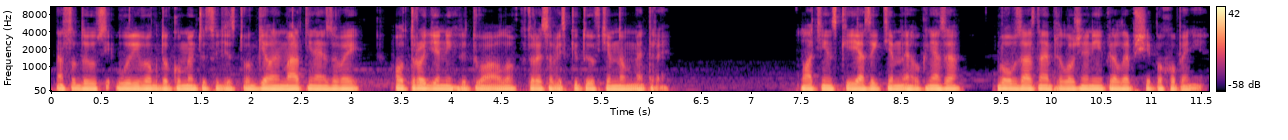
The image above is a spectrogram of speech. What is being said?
Nasledujúci úryvok dokumentuje svedectvo Gelen Martinezovej o trojdenných rituáloch, ktoré sa vyskytujú v temnom metre. Latinský jazyk temného kňaza bol v zázname preložený pre lepšie pochopenie.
